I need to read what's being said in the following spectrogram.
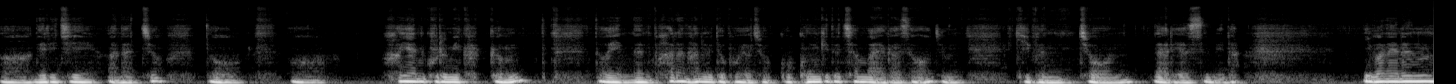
어, 내리지 않았죠. 또 어, 하얀 구름이 가끔 떠 있는 파란 하늘도 보여줬고 공기도 참 맑아서 좀 기분 좋은 날이었습니다. 이번에는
